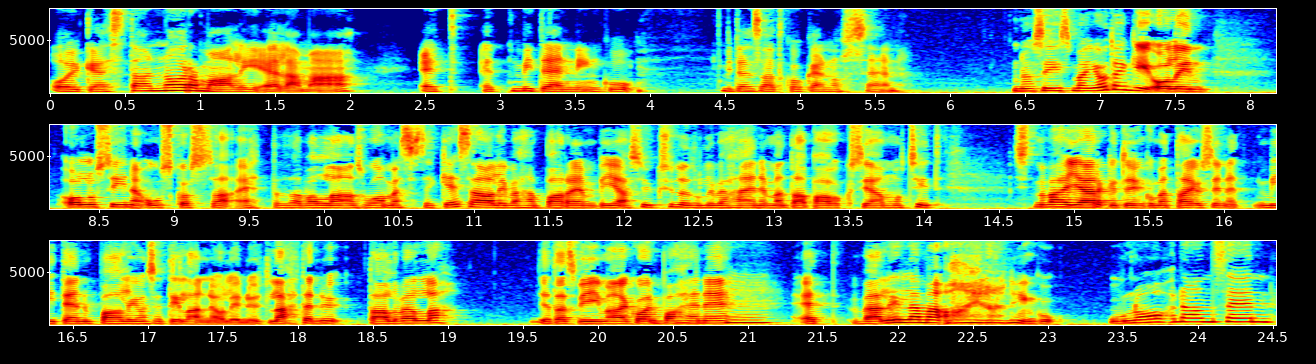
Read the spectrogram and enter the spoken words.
oikeastaan normaalia elämää. Että et miten, niinku, miten sä oot kokenut sen? No siis mä jotenkin olin ollut siinä uskossa, että tavallaan Suomessa se kesä oli vähän parempi ja syksyllä tuli vähän enemmän tapauksia, mutta sitten sit mä vähän järkytyin, kun mä tajusin, että miten paljon se tilanne oli nyt lähtenyt talvella ja tässä viime aikoina pahenee. Mm. Että välillä mä aina niinku unohdan sen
